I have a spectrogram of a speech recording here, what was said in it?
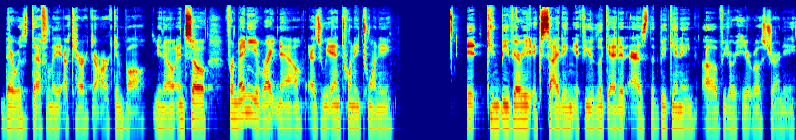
there was definitely a character arc involved. You know, and so for many right now, as we end 2020. It can be very exciting if you look at it as the beginning of your hero's journey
